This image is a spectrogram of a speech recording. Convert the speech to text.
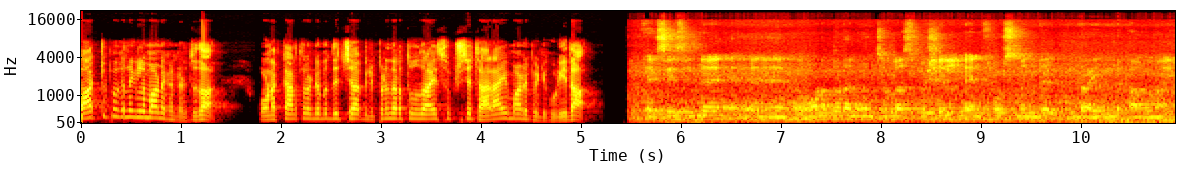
വാറ്റുപകരണങ്ങളുമാണ് കണ്ടെടുത്തത്. ഓണക്കാലത്തോടനുബന്ധിച്ച് വിൽപ്പന നടത്തുന്നതായി സൂക്ഷിച്ച ചാരായമാണ് പിടികൂടിയത്. എക്സൈസിന്റെ ഓണത്തോടനുബന്ധിച്ചുള്ള സ്പെഷ്യൽ എൻഫോഴ്സ്മെന്റ് ഡ്രൈവിന്റെ ഭാഗമായി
